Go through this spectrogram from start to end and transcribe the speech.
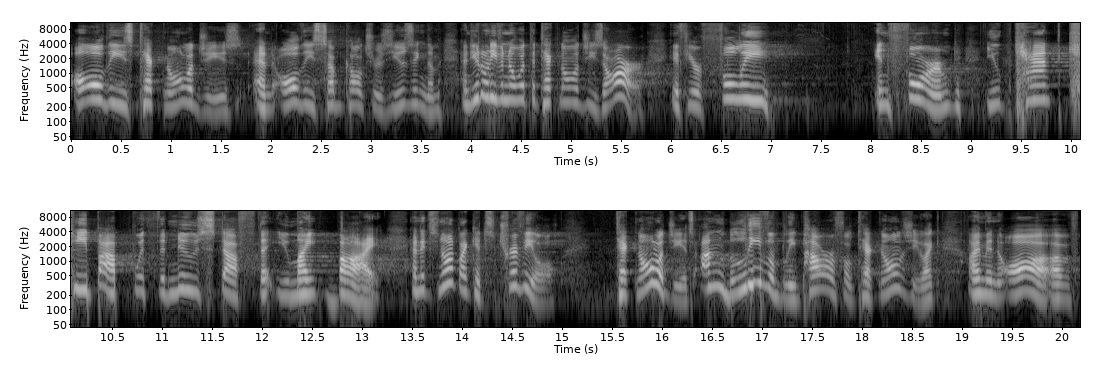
all these technologies and all these subcultures using them, and you don't even know what the technologies are. If you're fully informed, you can't keep up with the new stuff that you might buy. And it's not like it's trivial technology. It's unbelievably powerful technology. Like, I'm in awe of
